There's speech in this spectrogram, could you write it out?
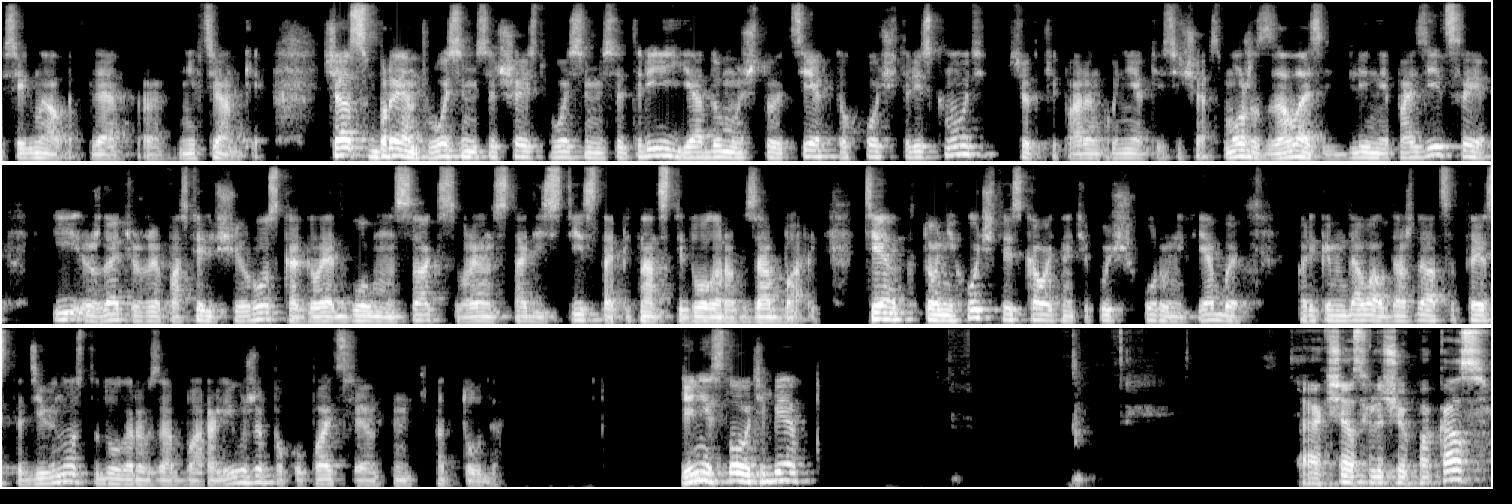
сигналы для э, нефтянки. Сейчас бренд 86-83. Я думаю, что те, кто хочет рискнуть все-таки по рынку нефти сейчас, может залазить в длинные позиции и ждать уже последующий рост, как говорят Goldman Sachs, в районе 110-115 долларов за баррель. Те, кто не хочет рисковать на текущих уровнях, я бы порекомендовал дождаться теста 90 долларов за баррель и уже покупать э, оттуда. Денис, слово тебе. Так, сейчас включу показ.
